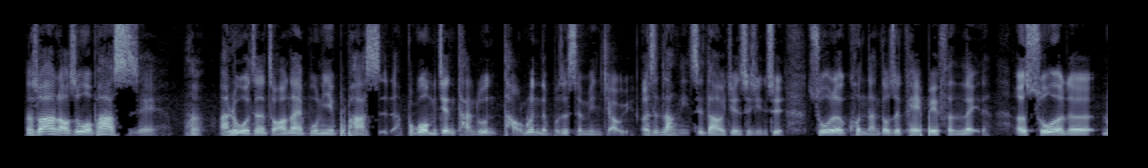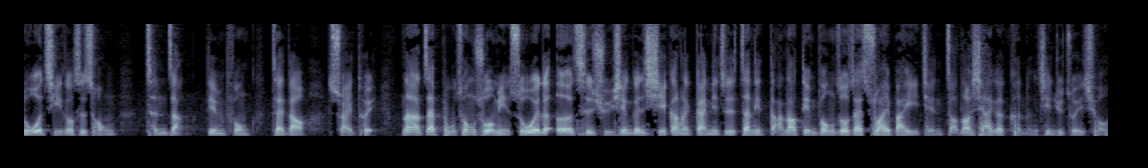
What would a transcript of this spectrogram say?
他说：“啊，老师，我怕死诶。哼啊！如果真的走到那一步，你也不怕死的。不过，我们今天谈论讨论的不是生命教育，而是让你知道一件事情：是所有的困难都是可以被分类的，而所有的逻辑都是从成长巅峰再到衰退。那再补充说明，所谓的二次曲线跟斜杠的概念，就是在你达到巅峰之后，在衰败以前，找到下一个可能性去追求。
